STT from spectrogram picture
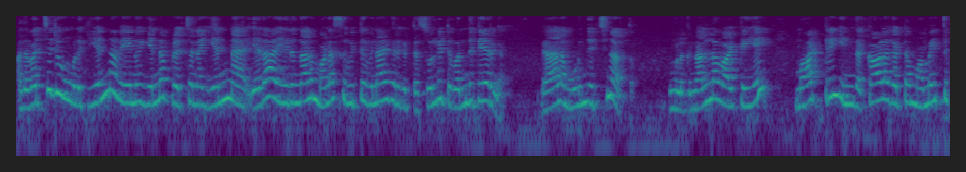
அதை வச்சுட்டு உங்களுக்கு என்ன வேணும் என்ன பிரச்சனை என்ன எதா இருந்தாலும் மனசு விட்டு விநாயகர்கிட்ட சொல்லிட்டு வந்துட்டே இருங்க. வேலை முடிஞ்சிடுச்சுன்னு அர்த்தம். உங்களுக்கு நல்ல வாழ்க்கையை மாற்றி இந்த காலகட்டம் அமைத்து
